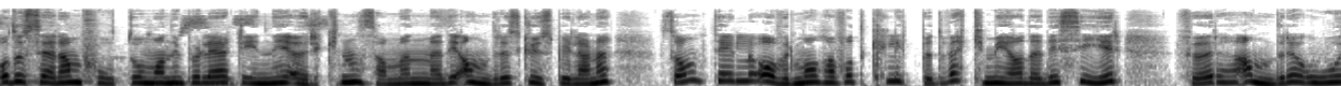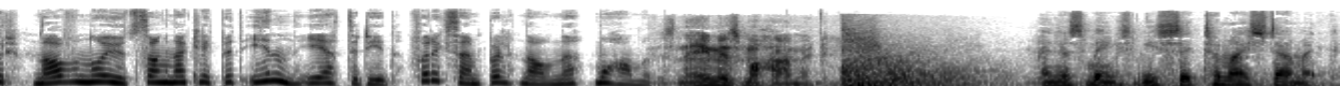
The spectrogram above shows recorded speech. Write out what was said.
og du ser ham fotomanipulert kjørt inn i ørkenen sammen med de andre skuespillerne, som til overmål har fått klippet vekk mye av det de sier, før andre ord, navn og utsagn er klippet inn i ettertid, f.eks. navnet Mohammed. His name is Mohammed. And this makes me sick to my stomach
